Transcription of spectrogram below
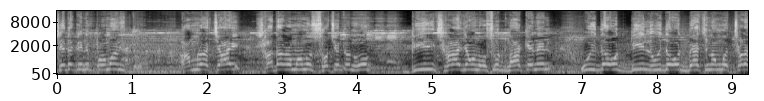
সেটা কিন্তু প্রমাণিত। আমরা চাই সাধারণ মানুষ সচেতন হোক, বিল ছাড়া যেমন ওষুধ না কেনেন, without bill, without batch number ছাড়া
